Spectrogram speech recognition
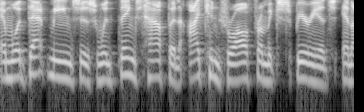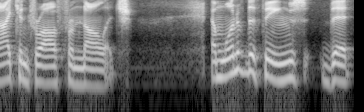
And what that means is when things happen, I can draw from experience and I can draw from knowledge. And one of the things that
